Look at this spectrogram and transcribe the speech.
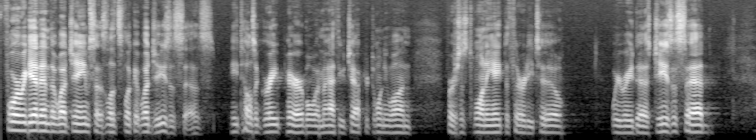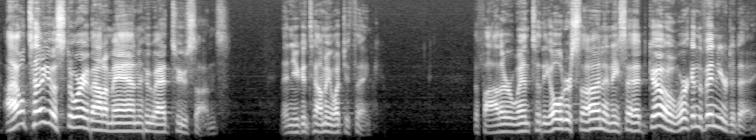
Before we get into what James says, let's look at what Jesus says. He tells a great parable in Matthew chapter 21, verses 28 to 32. We read this Jesus said, I will tell you a story about a man who had two sons. Then you can tell me what you think. The father went to the older son and he said, Go, work in the vineyard today.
